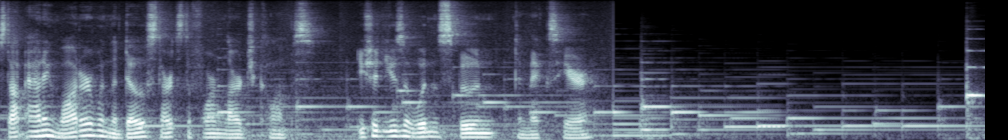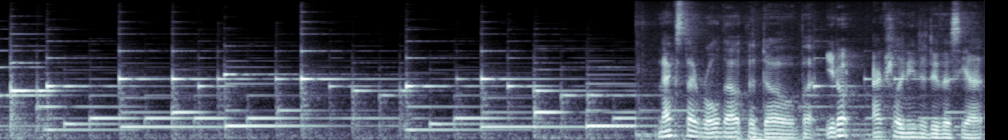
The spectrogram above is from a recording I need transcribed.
Stop adding water when the dough starts to form large clumps. You should use a wooden spoon to mix here. Next I rolled out the dough, but you don't actually need to do this yet.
